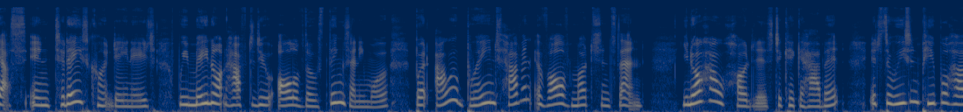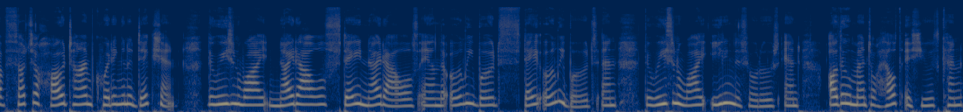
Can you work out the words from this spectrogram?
Yes, in today's current day and age, we may not have to do all of those things anymore, but our brains haven't evolved much since then. You know how hard it is to kick a habit? It's the reason people have such a hard time quitting an addiction. The reason why night owls stay night owls and the early birds stay early birds, and the reason why eating disorders and other mental health issues can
